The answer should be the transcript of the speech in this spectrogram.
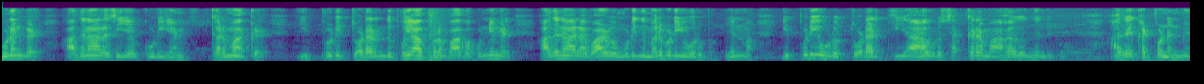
குணங்கள் அதனால செய்யக்கூடிய கர்மாக்கள் இப்படி தொடர்ந்து போய் அப்புறம் பாப புண்ணியங்கள் அதனால வாழ்வு முடிந்து மறுபடியும் ஒரு ஜென்மம். இப்படி ஒரு தொடர்ச்சியாக ஒரு சக்கரமாக வந்துருக்கு அதை கட் பண்ணணுமே.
